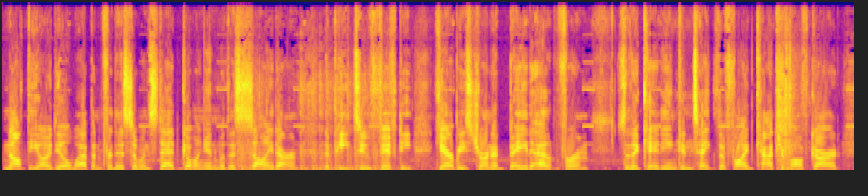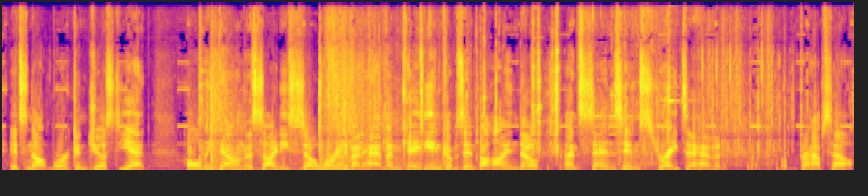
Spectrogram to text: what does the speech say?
Not the ideal weapon for this, so instead going in with a sidearm, the P250. Kjaerbye's trying to bait out for him so that Cadian can take the fight, catch him off guard. It's not working just yet holding down the side. He's so worried about heaven. Cadian comes in behind though and sends him straight to heaven. Or perhaps hell.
